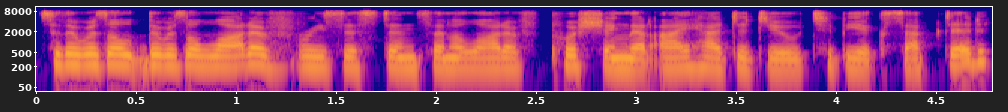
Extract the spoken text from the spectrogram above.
So there was a there was a lot of resistance and a lot of pushing that I had to do to be accepted.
